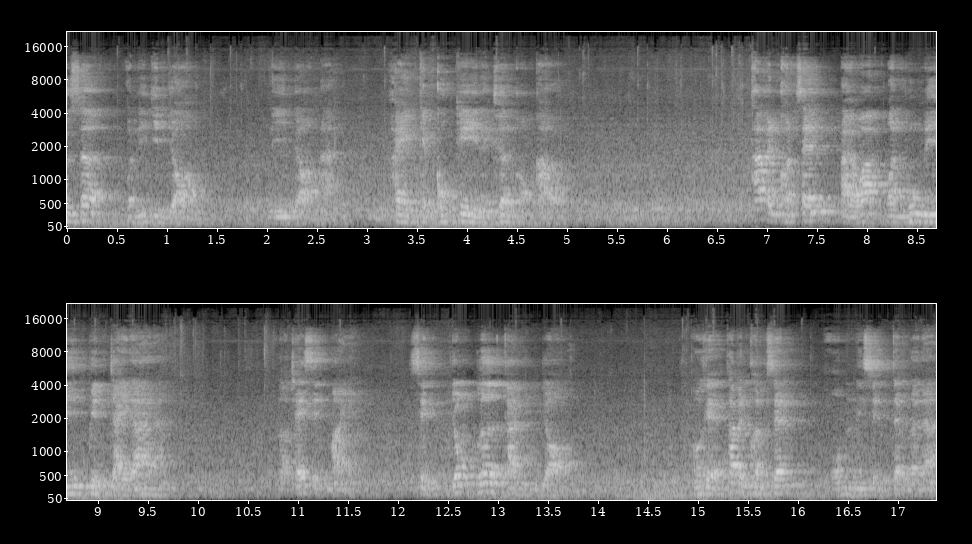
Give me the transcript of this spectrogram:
user วันนี้ยินยอม นี่ยินยอมนะ ให้เก็บคุกกี้ในเครื่องของเขา ถ้าเป็นคอนเซนต์แปลว่าวันพรุ่งนี้เปลี่ยนใจได้นะ เราใช้สิทธิ์ใหม่ สิทธิ์ยกเลิกการยินยอม โอเค ถ้าเป็นคอนเซนต์โอ้มันมีสิทธิ์เต็มเลยนะ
